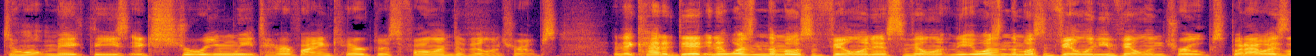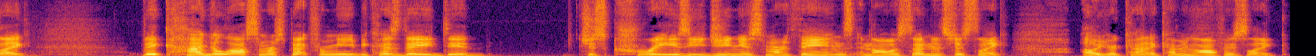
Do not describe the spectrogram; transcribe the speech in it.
don't make these extremely terrifying characters fall into villain tropes. And they kind of did, and it wasn't the most villainous villain. It wasn't the most villainy villain tropes, but I was like, they kind of lost some respect for me because they did just crazy, genius, smart things, and all of a sudden it's just like, oh, you're kind of coming off as like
